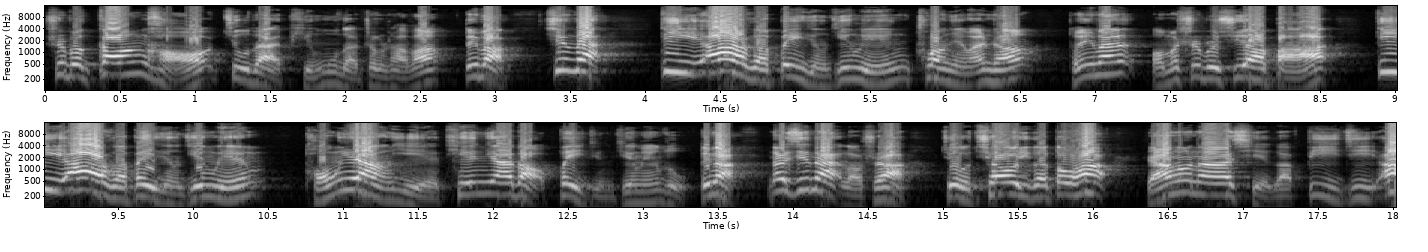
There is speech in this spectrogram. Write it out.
是不是刚好就在屏幕的正上方，对吧？现在第二个背景精灵创建完成，同学们，我们是不是需要把第二个背景精灵同样也添加到背景精灵组，对吧？那现在老师啊就敲一个逗号，然后呢写个 bg 二，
